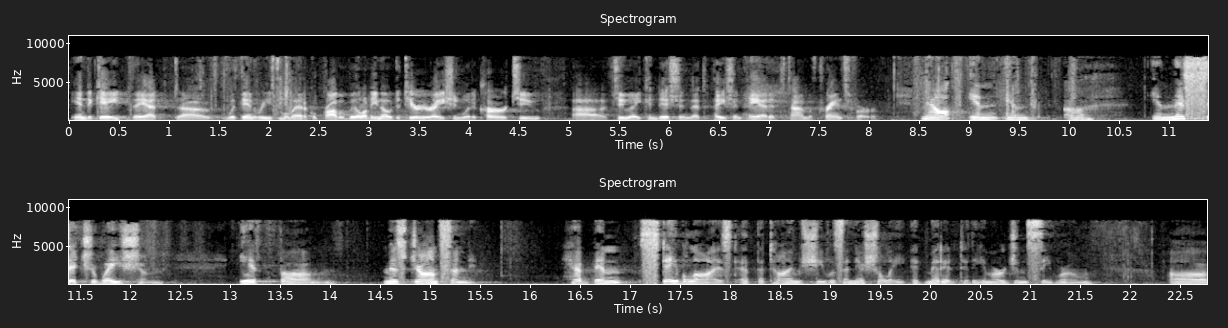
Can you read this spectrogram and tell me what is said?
indicate that uh, within reasonable medical probability, no deterioration would occur to uh, to a condition that the patient had at the time of transfer. Now, in in in this situation, if um, Ms. Johnson had been stabilized at the time she was initially admitted to the emergency room, uh,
